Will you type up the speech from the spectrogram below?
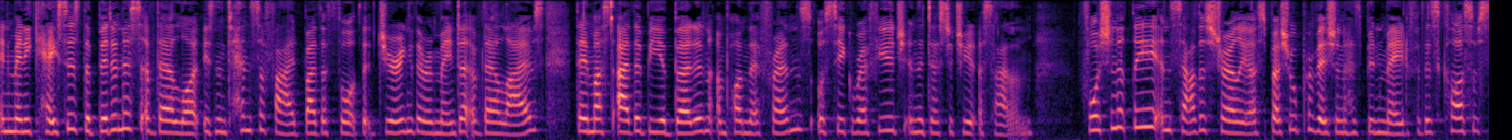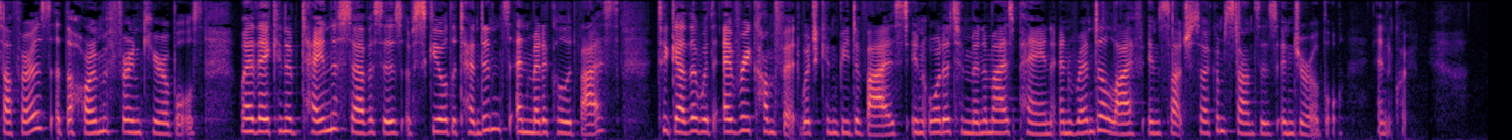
In many cases, the bitterness of their lot is intensified by the thought that during the remainder of their lives, they must either be a burden upon their friends or seek refuge in the destitute asylum. Fortunately, in South Australia, special provision has been made for this class of sufferers at the Home for Incurables, where they can obtain the services of skilled attendants and medical advice, together with every comfort which can be devised in order to minimize pain and render life in such circumstances endurable. End quote.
